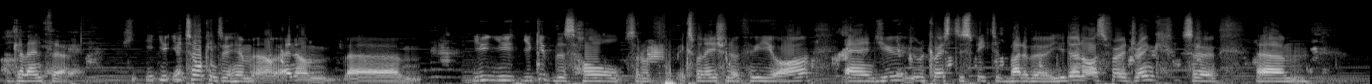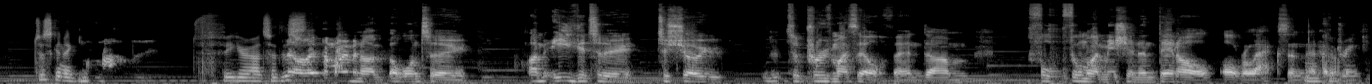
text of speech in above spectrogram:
Galantha. yeah. He, you, you're talking to him, uh, and um, um, you, you you give this whole sort of explanation of who you are, and you request to speak to Butterbur. You don't ask for a drink, so um, just gonna figure out. So this. No, at the moment I'm, I want to. I'm eager to to show, to prove myself and um, fulfill my mission, and then I'll I'll relax and, and have a drink.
